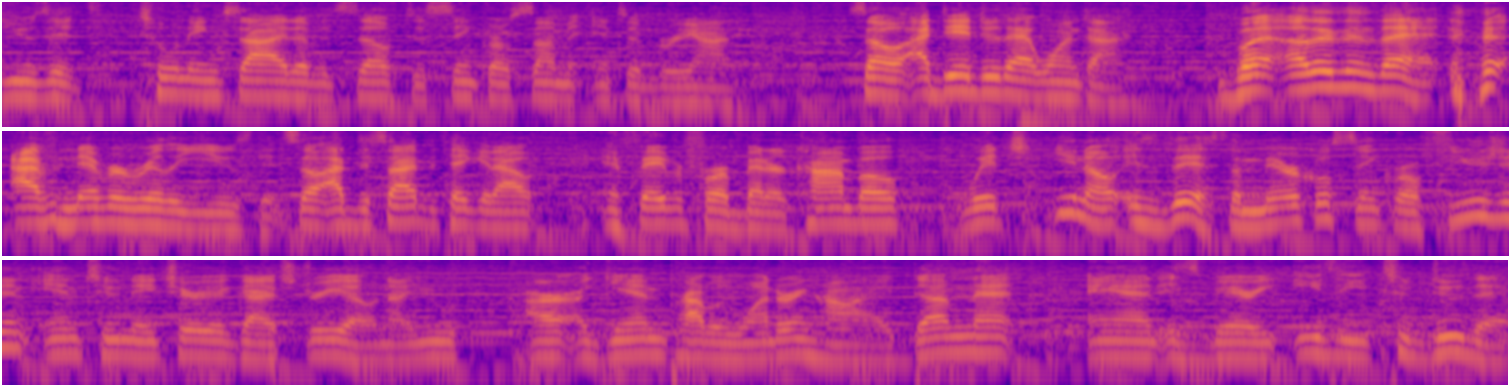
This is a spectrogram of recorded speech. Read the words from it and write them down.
use its tuning side of itself to synchro summon into Brionac. So I did do that one time. But other than that, I've never really used it. So I decided to take it out in favor for a better combo, which, you know, is this, the Miracle Synchro Fusion into Naturia Gaiastrio. Now you are again probably wondering how I done that, and it's very easy to do that.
